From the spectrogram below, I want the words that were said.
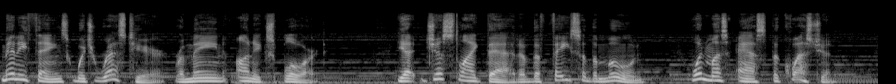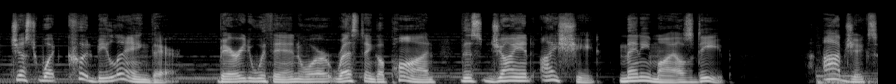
many things which rest here remain unexplored. Yet just like that of the face of the moon, one must ask the question, just what could be laying there, buried within or resting upon this giant ice sheet many miles deep? Objects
